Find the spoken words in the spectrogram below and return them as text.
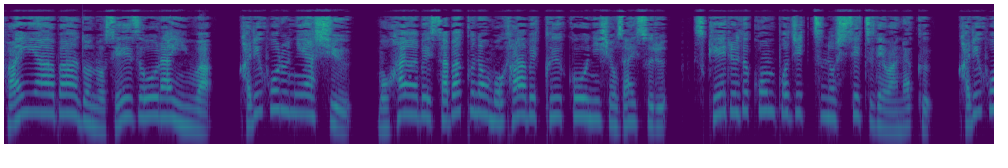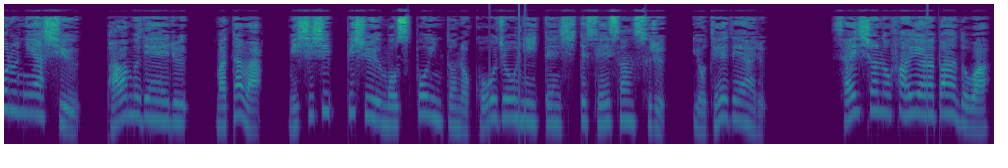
ファイヤーバードの製造ラインはカリフォルニア州モハーベ砂漠のモハーベ空港に所在するスケールドコンポジッツの施設ではなくカリフォルニア州パームデールまたはミシシッピ州モスポイントの工場に移転して生産する予定である。最初のファイアーバードは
